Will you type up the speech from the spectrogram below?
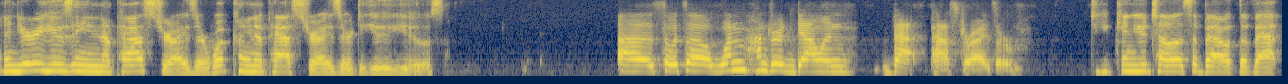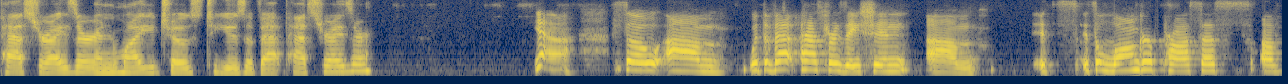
and you're using a pasteurizer. What kind of pasteurizer do you use? Uh, so it's a 100 gallon vat pasteurizer. You, can you tell us about the vat pasteurizer and why you chose to use a vat pasteurizer? Yeah. So um, with the vat pasteurization, um, it's it's a longer process of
